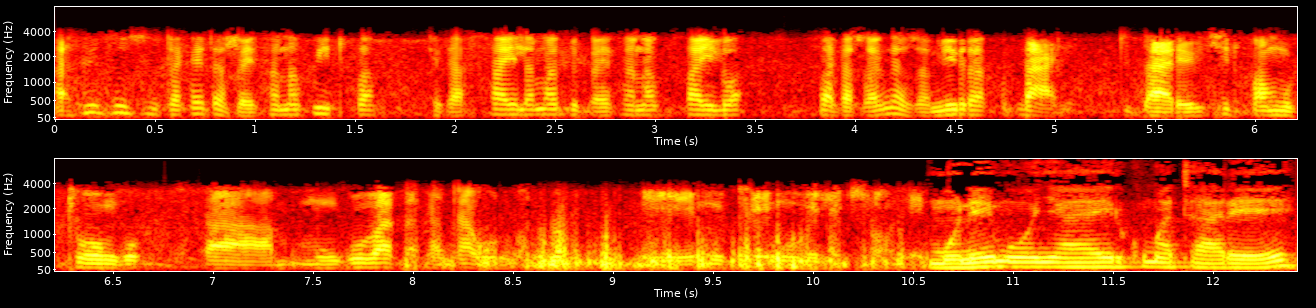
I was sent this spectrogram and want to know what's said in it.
Asi isusu takaita zvaifanira kuitwa tikafaila mapepa aifanira kufailwa saka zvanga zvamirira kudare kuti dare richiri pamutongo munguva dzakataurwa nemutemo welectoral mune imwewo nyaya iri kumatare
